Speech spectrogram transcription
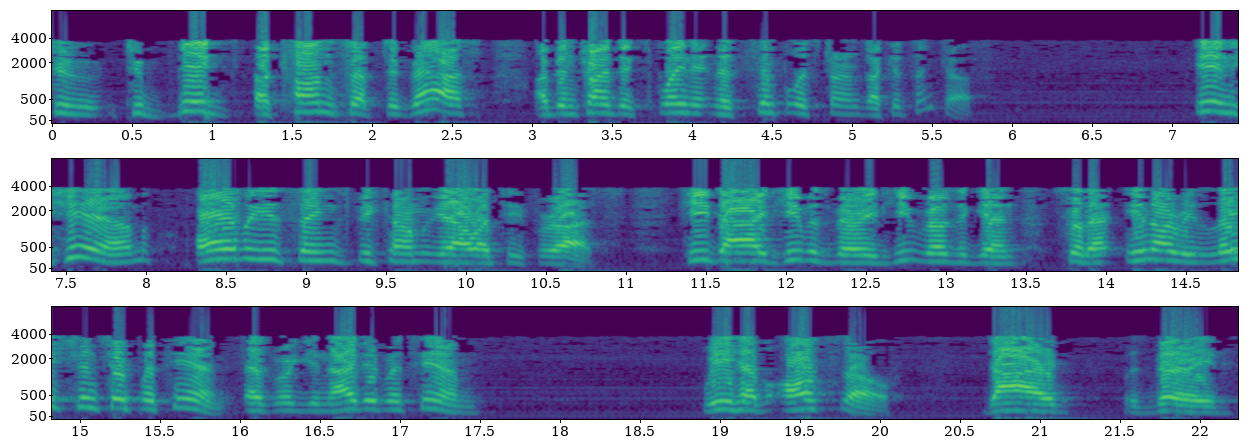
too, too big a concept to grasp. I've been trying to explain it in the simplest terms I could think of. In Him, all these things become reality for us. He died, He was buried, He rose again, so that in our relationship with Him, as we're united with Him, we have also died, was buried,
